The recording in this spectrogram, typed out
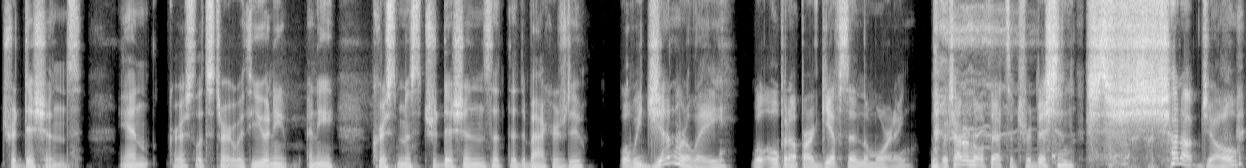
traditions. And Chris, let's start with you. Any any Christmas traditions that the DeBackers do? Well, we generally will open up our gifts in the morning, which I don't know if that's a tradition. Shut up, Joe.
